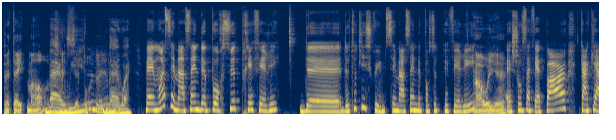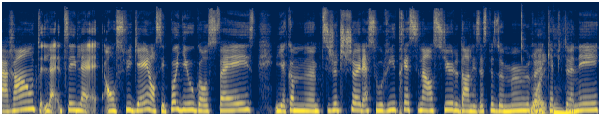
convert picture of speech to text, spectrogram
peut-être mort. Ben oui. pas, là, ben ouais. Ben moi, c'est ma scène de poursuite préférée de, de toutes les Screams. C'est ma scène de poursuite préférée. Ah oui, hein? Euh, je trouve que ça fait peur. Quand elle rentre, la- tu sais, la- on suit Gail, on sait pas il est où Ghostface? Il y a comme un petit jeu de chat et la souris très silencieux là, dans les espèces de murs euh, Ouais. capitonnés.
